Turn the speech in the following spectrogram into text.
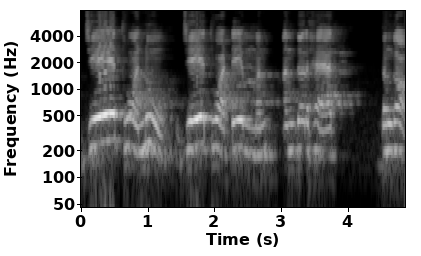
ਜੇ ਤੁਹਾਨੂੰ, ਜੇ ਤੁਹਾਡੇ ਅੰਦਰ ਹੈ ਦੰਗਾ,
